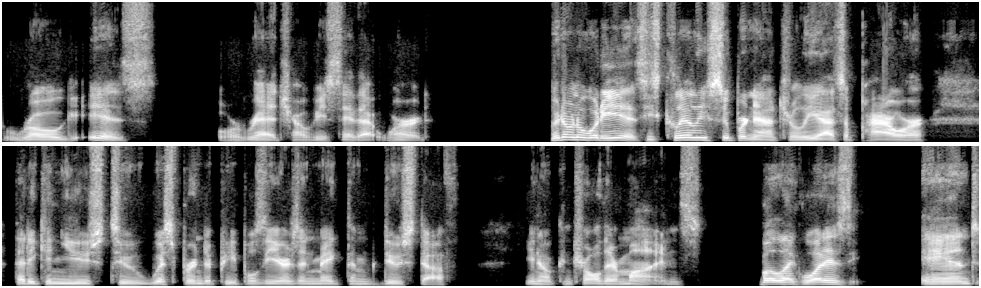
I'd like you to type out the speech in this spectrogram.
Rogue is, or Reg, however you say that word. We don't know what he is. He's clearly supernatural. He has a power that he can use to whisper into people's ears and make them do stuff, you know, control their minds. But like, what is he? And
